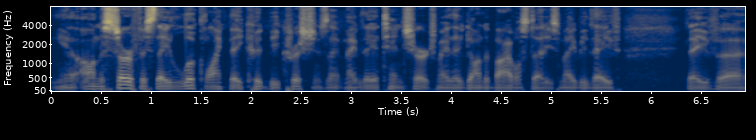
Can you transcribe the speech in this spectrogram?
you know, on the surface they look like they could be Christians. That maybe they attend church, maybe they've gone to Bible studies, maybe they've they've uh,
